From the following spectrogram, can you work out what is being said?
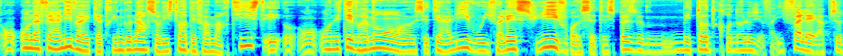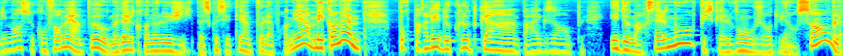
on a fait un livre avec Catherine Gonard sur l'histoire des femmes artistes et on, était vraiment, euh, c'était un livre où il fallait suivre cette espèce de méthode chronologique. Enfin, il fallait absolument se conformer un peu au modèle chronologique parce que c'était un peu la première. Mais quand même, pour parler de Claude Quin, par exemple, et de Marcel Moore, puisqu'elles vont aujourd'hui ensemble.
